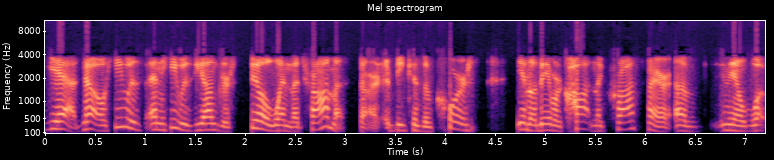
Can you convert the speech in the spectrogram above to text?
Yeah, no, he was, and he was younger still when the trauma started because, of course, you know they were caught in the crossfire of you know what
